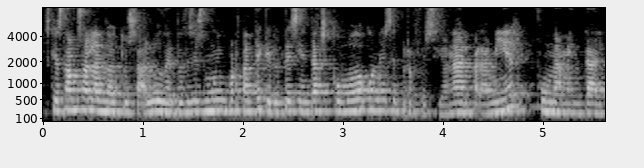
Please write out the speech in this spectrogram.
es que estamos hablando de tu salud, entonces es muy importante que tú te sientas cómodo con ese profesional. Para mí es fundamental.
